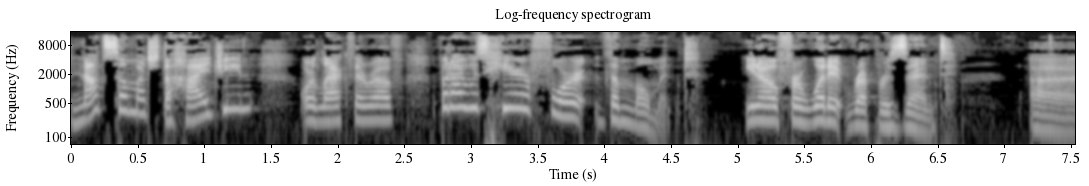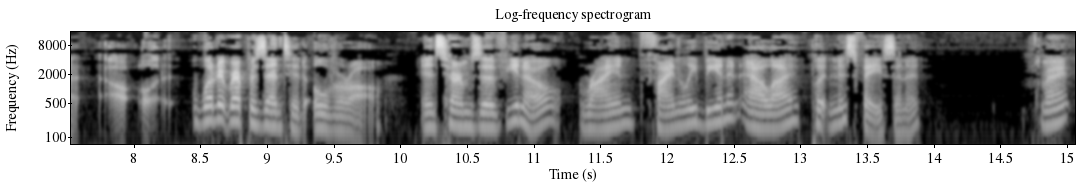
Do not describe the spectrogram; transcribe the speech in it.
not so much the hygiene or lack thereof, but I was here for the moment. You know, for what it represent uh what it represented overall in terms of, you know, Ryan finally being an ally, putting his face in it. Right?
